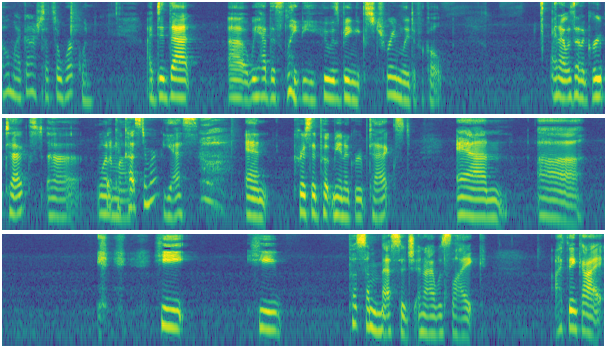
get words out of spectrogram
Oh my gosh, that's a work one. I did that. Uh, we had this lady who was being extremely difficult, and I was in a group text. Uh, one Like of my customer? Yes, and Chris had put me in a group text, and uh, he he put some message and I was like I think I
